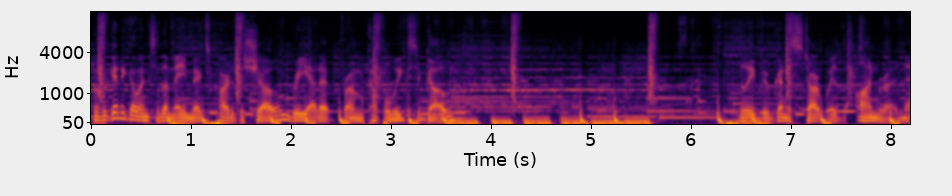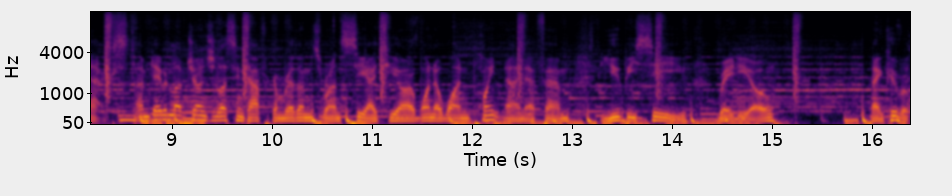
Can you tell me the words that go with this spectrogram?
But we're going to go into the main mix part of the show, re edit from a couple weeks ago. I believe we're going to start with Onra next. I'm David Love Jones. You're listening to African Rhythms. We're on CITR 101.9 FM, UBC Radio, Vancouver.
